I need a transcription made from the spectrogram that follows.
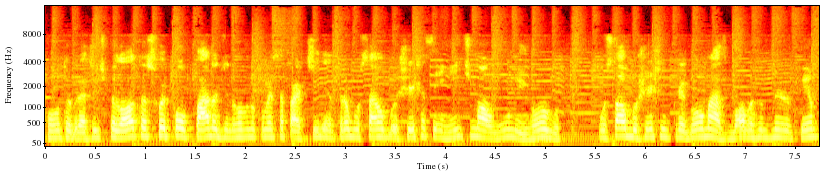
contra o Brasil de Pelotas, foi poupado de novo no começo da partida, entrou Gustavo Bochecha sem ritmo algum no jogo. Gustavo Bochecha entregou umas bolas no primeiro tempo.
